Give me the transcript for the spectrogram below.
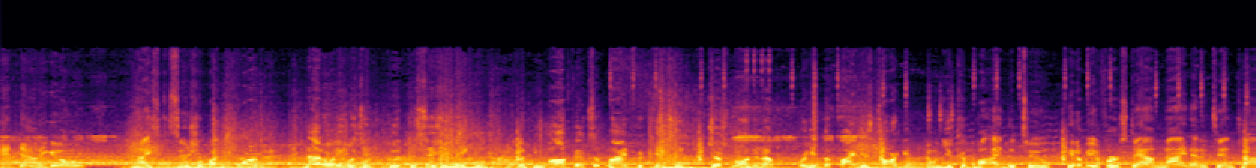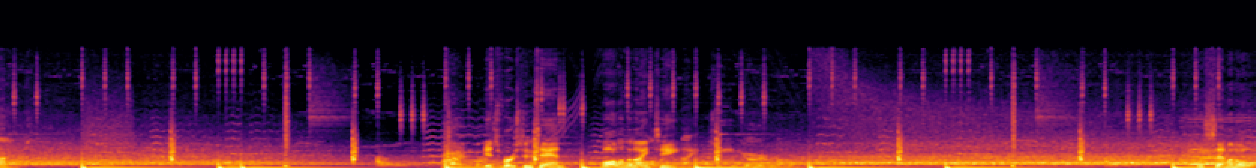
And down he goes. Nice decision by the quarterback. Not only was it good decision-making, but the offensive line protected just long enough for him to find his target. And when you combine the two, it'll be a first down 9 out of 10 times. It's first and 10. Ball on the 19. The Seminoles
